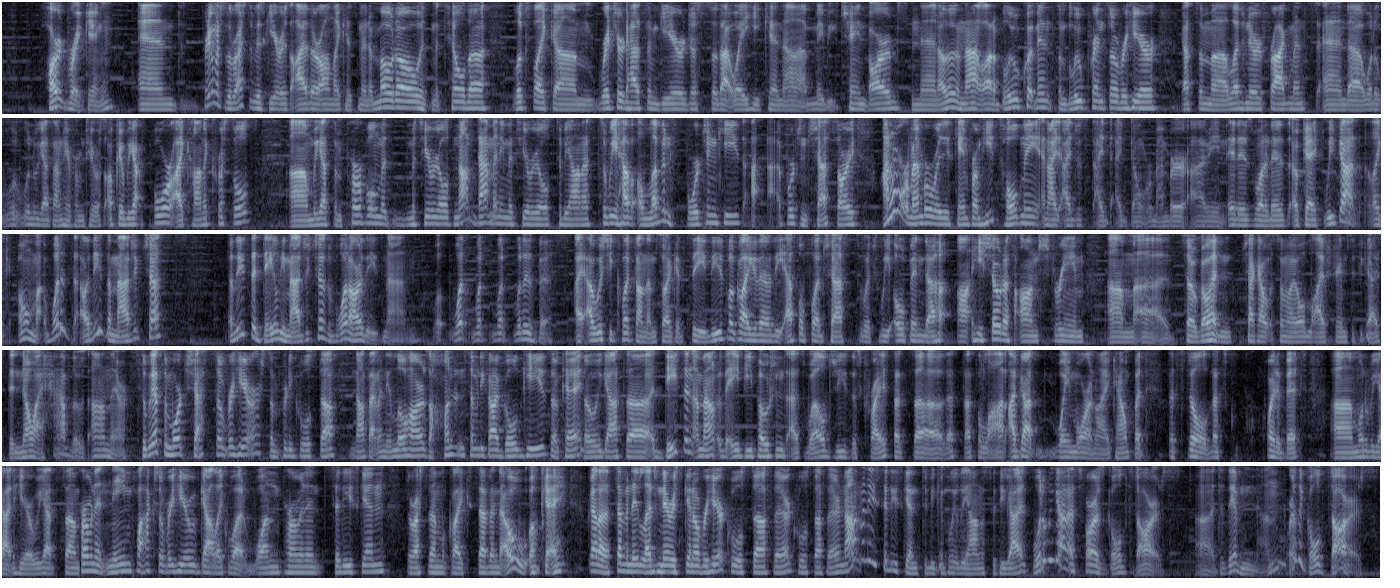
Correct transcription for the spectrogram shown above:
heartbreaking. And pretty much the rest of his gear is either on like his Minamoto his Matilda. Looks like um Richard has some gear just so that way he can uh maybe chain barbs. And then other than that a lot of blue equipment some blueprints over here got some uh, legendary fragments and uh what, what, what do we got down here from materials? Okay we got four iconic crystals. Um we got some purple ma materials not that many materials to be honest. So we have 11 fortune keys uh, uh fortune chests sorry. I don't remember where these came from. He told me and I, I just I, I don't remember. I mean it is what it is. Okay we've got like oh my what is that are these the magic chests? Are these the daily magic chests? What are these man what what what what is this? I, I wish he clicked on them so I could see. These look like they're the Aethelflaed chests which we opened uh, uh, he showed us on stream. Um uh so go ahead and check out some of my old live streams if you guys didn't know I have those on there. So we got some more chests over here some pretty cool stuff. Not that many lohars 175 gold keys okay? So we got uh, a decent amount of AP potions as well Jesus Christ that's uh that that's a lot. I've got way more on my account but that's still that's quite a bit um what do we got here? We got some permanent name plaques over here. We've got like what one permanent city skin? The rest of them look like seven oh okay. We've got a seven day legendary skin over here. Cool stuff there cool stuff there. Not many city skin to be completely honest with you guys. What do we got as far as gold stars? Uh does he have none? Where are the gold stars?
